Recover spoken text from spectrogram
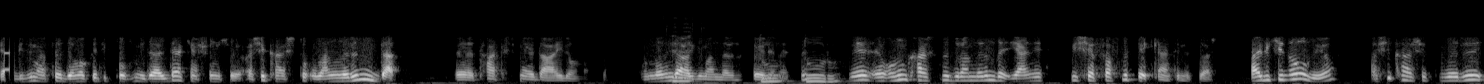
Yani bizim aslında demokratik toplum ideal derken şunu söylüyor. Aşı karşıtı olanların da e, tartışmaya dahil olması. Onların da Evet. argümanlarını Do- söylemesi. doğru. Ve e, onun karşısında duranların da yani bir şeffaflık beklentimiz var. Halbuki ne oluyor? Aşı karşıtları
